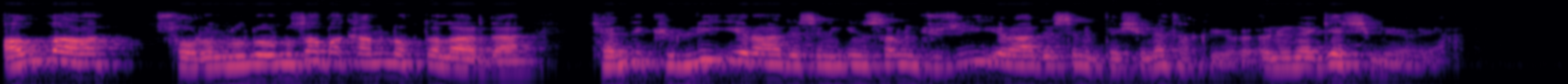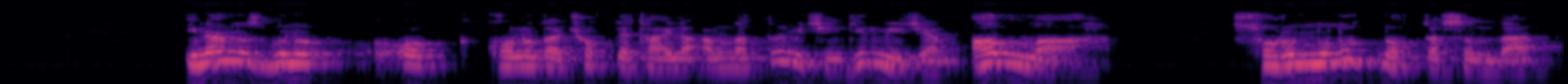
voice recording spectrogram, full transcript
Allah sorumluluğumuza bakan noktalarda kendi külli iradesini insanın cüz'i iradesinin peşine takıyor. Önüne geçmiyor yani. İnanınız bunu o konuda çok detaylı anlattığım için girmeyeceğim. Allah sorumluluk noktasında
